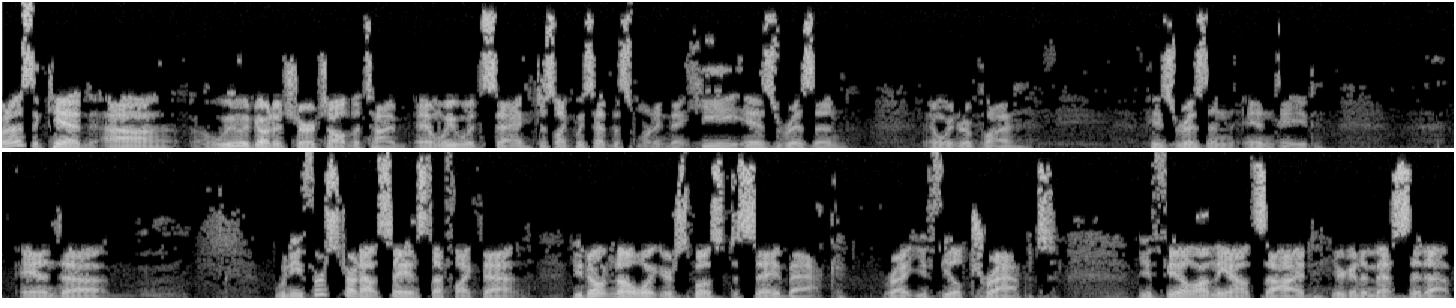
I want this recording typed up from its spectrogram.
When I was a kid, uh, we would go to church all the time, and we would say, just like we said this morning, that He is risen, and we'd reply, He's risen indeed. And uh, when you first start out saying stuff like that, you don't know what you're supposed to say back, right? You feel trapped. You feel on the outside, you're going to mess it up,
